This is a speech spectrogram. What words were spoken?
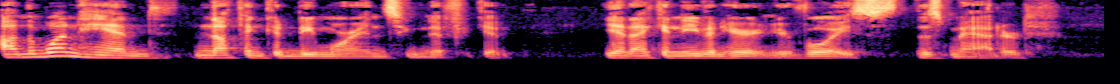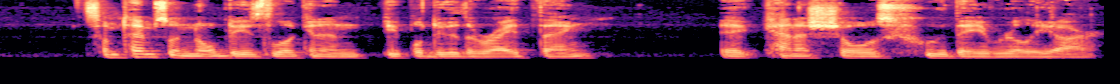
On the one hand, nothing could be more insignificant. Yet I can even hear it in your voice. This mattered. Sometimes when nobody's looking and people do the right thing, it kind of shows who they really are.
